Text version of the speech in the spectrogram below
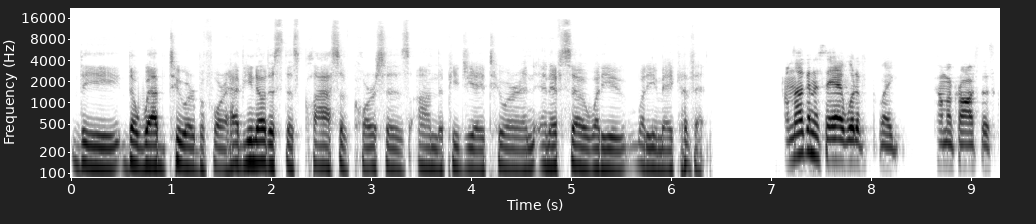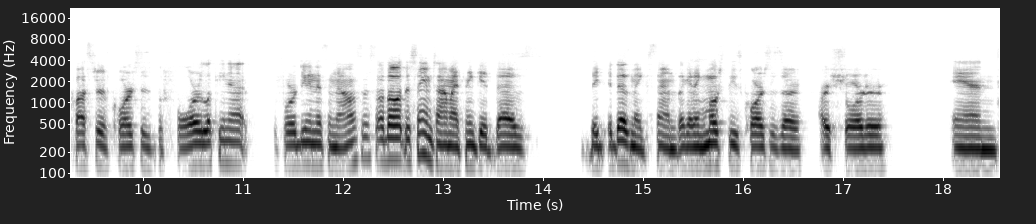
the the web tour before? Have you noticed this class of courses on the PGA Tour, and and if so, what do you what do you make of it? I'm not going to say I would have like come across this cluster of courses before looking at before doing this analysis. Although at the same time, I think it does it does make sense. Like I think most of these courses are are shorter, and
